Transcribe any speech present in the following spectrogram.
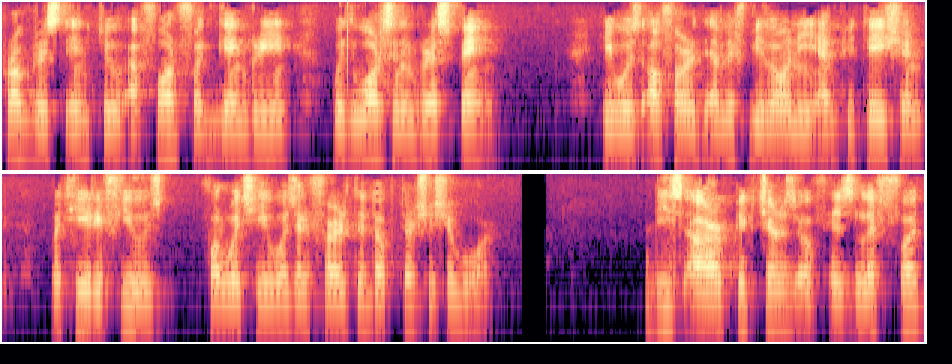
progressed into a forefoot gangrene with worsening rest pain. He was offered a left below-knee amputation, but he refused, for which he was referred to Dr. Shishehbor. These are pictures of his left foot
